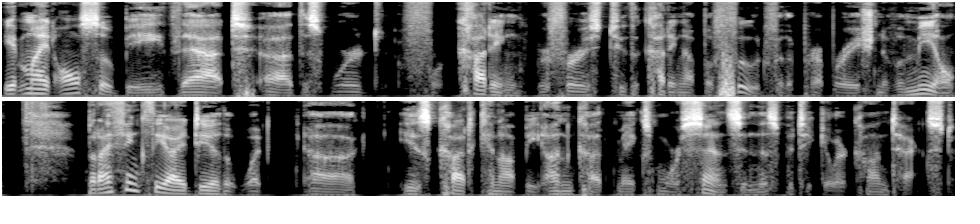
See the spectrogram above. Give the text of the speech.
It might also be that uh, this word for cutting refers to the cutting up of food for the preparation of a meal. But I think the idea that what uh, is cut cannot be uncut makes more sense in this particular context.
